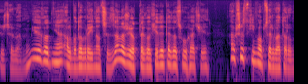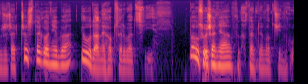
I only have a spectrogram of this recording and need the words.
Życzę Wam miłego dnia albo dobrej nocy, zależy od tego, kiedy tego słuchacie. A wszystkim obserwatorom życzę czystego nieba i udanych obserwacji. Do usłyszenia w następnym odcinku.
